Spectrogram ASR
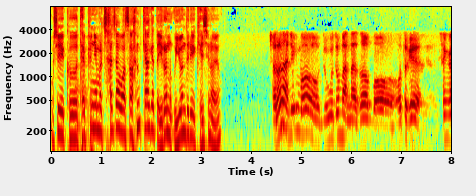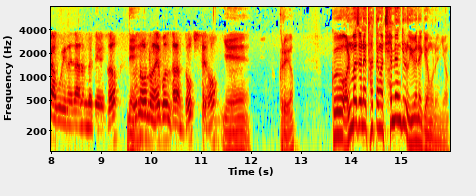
혹시 그 대표님을 찾아와서 함께 하겠다 이런 의원들이 계시나요? 저는 아직 뭐 누구도 만나서 뭐 어떻게 생각하고 있느냐는 것에 대해서 네. 의논을 해본 사람도 없어요. 예. 그래요? 그 얼마 전에 탈당한 최명길 의원의 경우는요.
